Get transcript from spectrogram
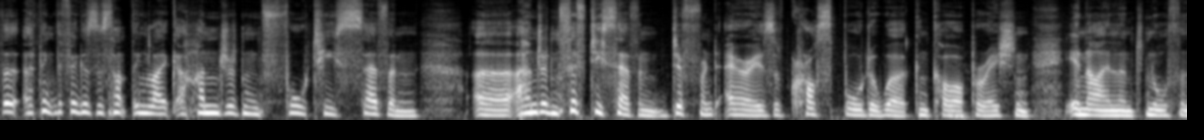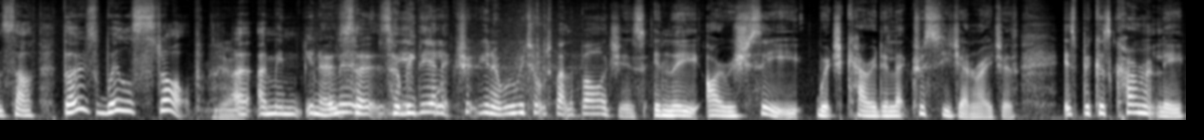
the, I think the figures are something like 147, uh, 157 different areas of cross-border work and cooperation in Ireland, North and South. Those will stop. Yeah. Uh, I mean, you know, I mean, so so the, we the electric, you know, when we talked about the barges in the Irish Sea, which carried electricity generators, it's because currently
